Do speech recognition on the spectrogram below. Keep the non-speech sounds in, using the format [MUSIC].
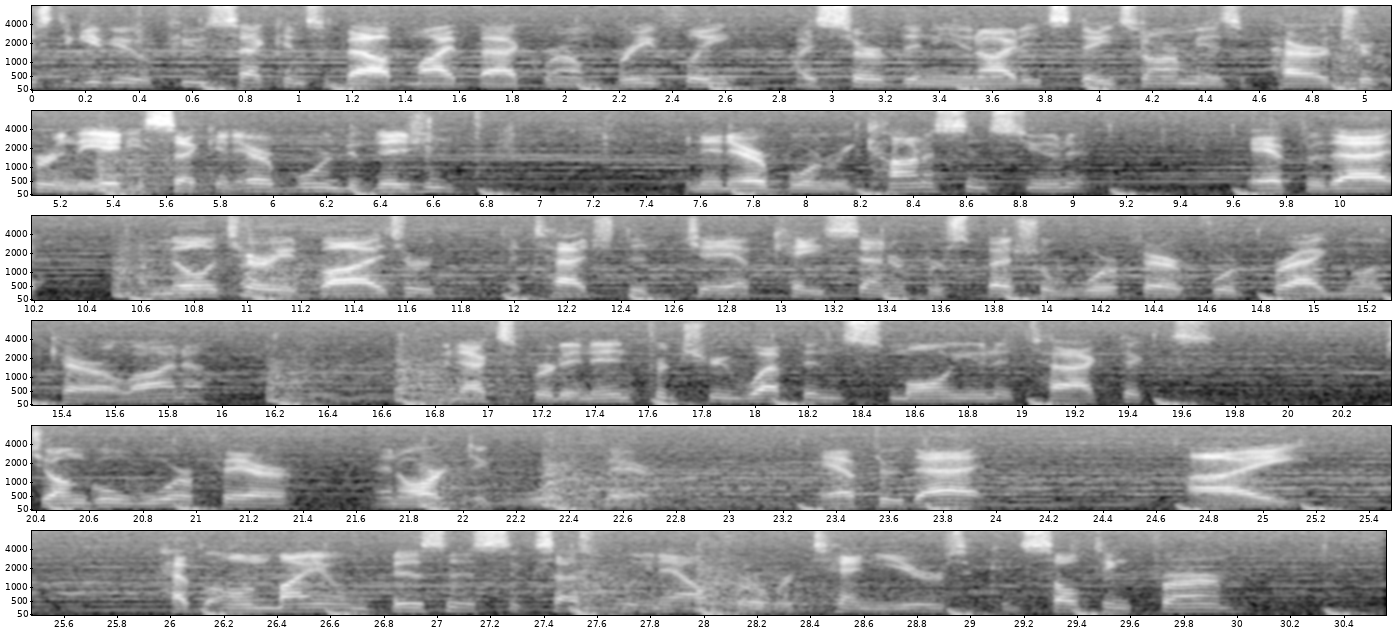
just to give you a few seconds about my background briefly, I served in the United States Army as a paratrooper in the 82nd Airborne Division in an airborne reconnaissance unit. After that, a military advisor attached to the JFK Center for Special Warfare at Fort Bragg, North Carolina. I'm an expert in infantry weapons, small unit tactics, jungle warfare, and Arctic warfare. After that, I have owned my own business successfully now for over 10 years, a consulting firm.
